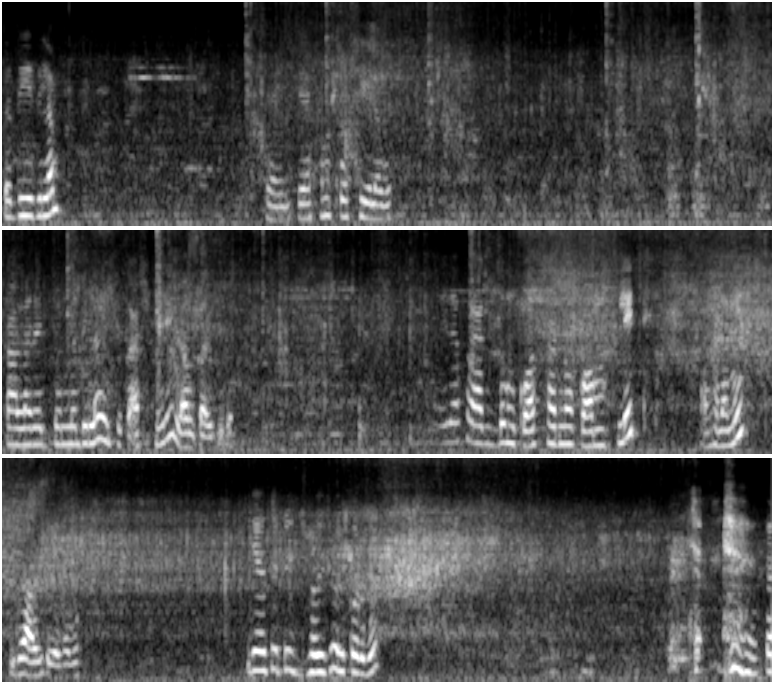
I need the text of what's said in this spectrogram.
তো দিয়ে দিলাম। যে এখন কষিয়ে নেব। কালারের জন্য দিলাম একটু কাশ্মীরি লঙ্কার গুঁড়ো। এই দেখো একদম কষানো কমপ্লিট এখন আমি জল দিয়ে দেবো। যেহেতু একটু ঝোল ঝোল করব। তো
